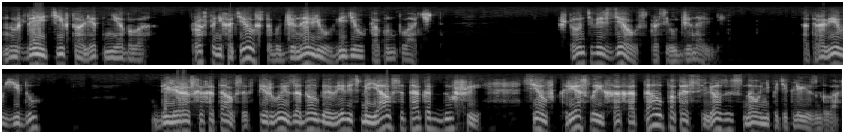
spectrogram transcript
Нужды идти в туалет не было. Просто не хотел, чтобы Джинелли увидел, как он плачет. «Что он тебе сделал?» — спросил Джинелли. «Отравил еду?» Билли расхохотался. Впервые за долгое время смеялся так от души. Сел в кресло и хохотал, пока слезы снова не потекли из глаз.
